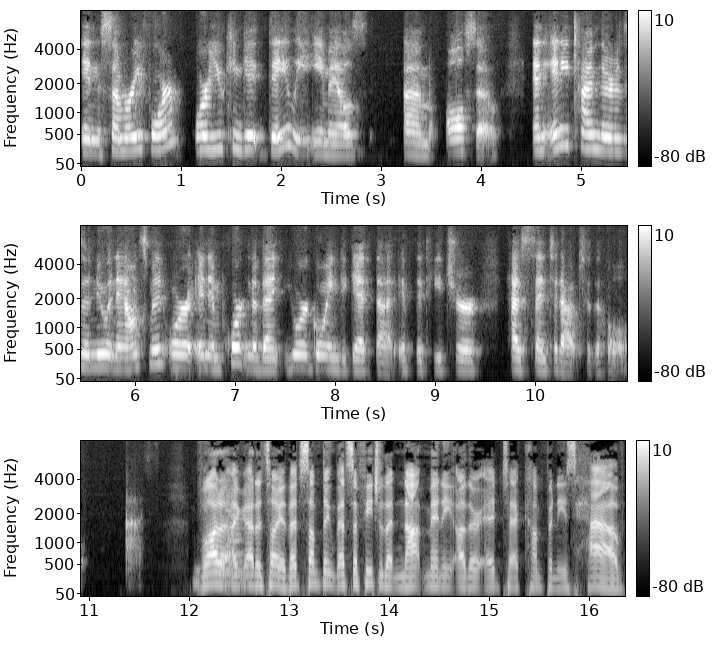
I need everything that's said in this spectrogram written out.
in summary form, or you can get daily emails um, also. And anytime there's a new announcement or an important event, you're going to get that if the teacher has sent it out to the whole class. Vlada, yeah. I got to tell you, that's something that's a feature that not many other ed tech companies have.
